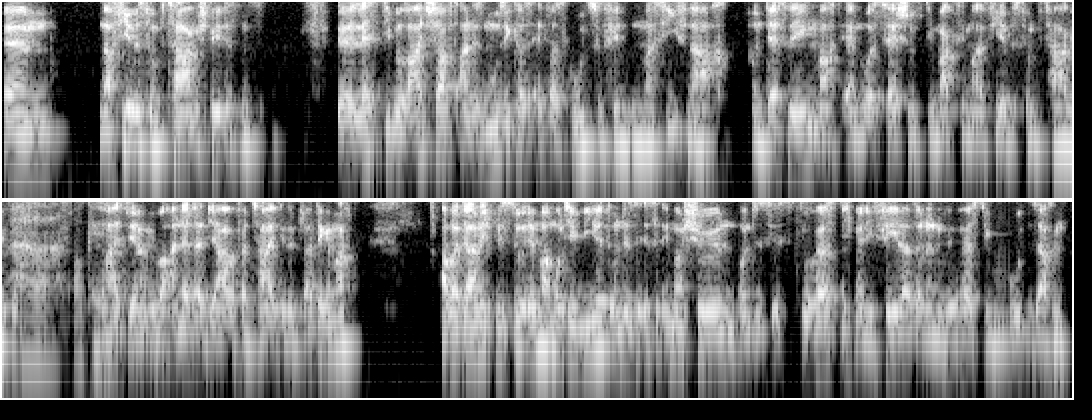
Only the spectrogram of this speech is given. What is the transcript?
Ähm, nach vier bis fünf Tagen spätestens äh, lässt die Bereitschaft eines Musikers, etwas gut zu finden, massiv nach. Und deswegen macht er nur Sessions, die maximal vier bis fünf Tage sind. Ah, okay. Das heißt, wir haben über anderthalb Jahre verteilt diese Platte gemacht. Aber dadurch bist du immer motiviert und es ist immer schön und es ist, du hörst nicht mehr die Fehler, sondern du hörst die guten Sachen.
